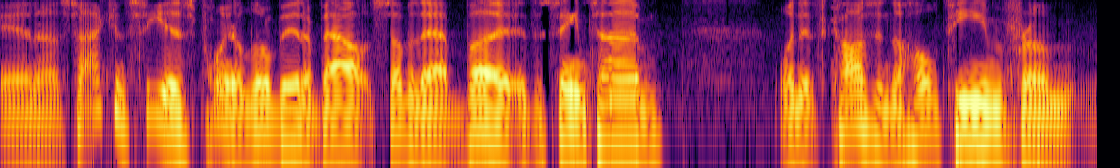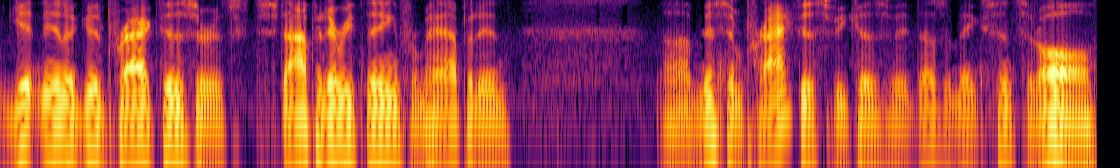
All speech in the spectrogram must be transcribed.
And uh, so i can see his point a little bit about some of that but at the same time when it's causing the whole team from getting in a good practice or it's stopping everything from happening, uh, missing practice because it doesn't make sense at all.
